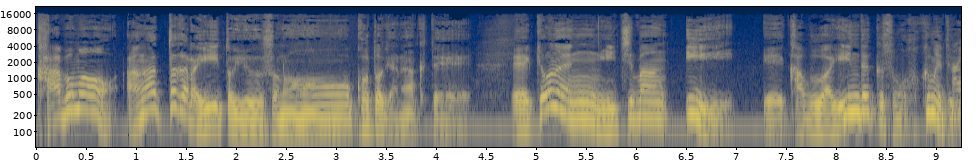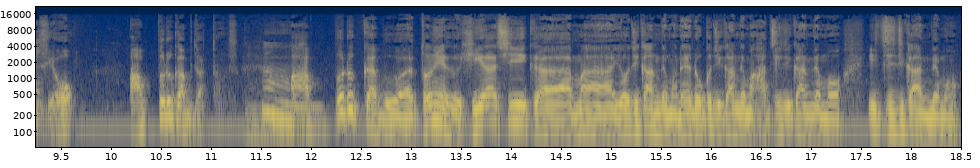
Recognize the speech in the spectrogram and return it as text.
株も上がったからいいという、その、ことじゃなくて、えー、去年一番いい、えー、株はインデックスも含めてですよ。はいアップル株だったんです、うん、アップル株はとにかく冷やしか、まあ4時間でもね、6時間でも8時間でも1時間でも、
